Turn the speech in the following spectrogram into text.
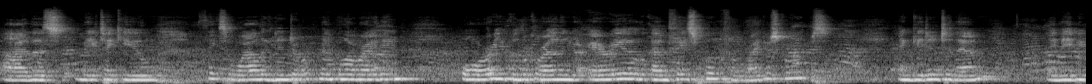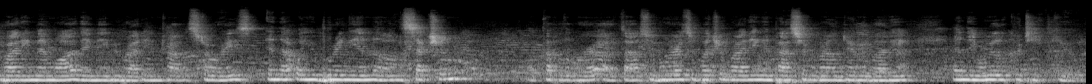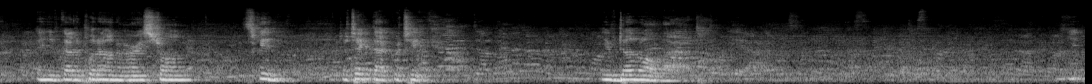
Uh, this may take you, it takes a while to get into memoir writing, or you can look around in your area, look on Facebook for writers groups, and get into them. They may be writing memoir, they may be writing travel stories, and that way you bring in a little section, a couple of words, a thousand words of what you're writing, and pass it around to everybody, and they will critique you. And you've got to put on a very strong skin to take that critique. You've done all that.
